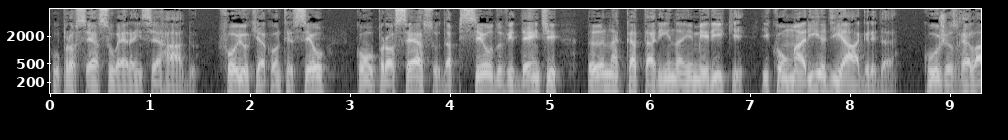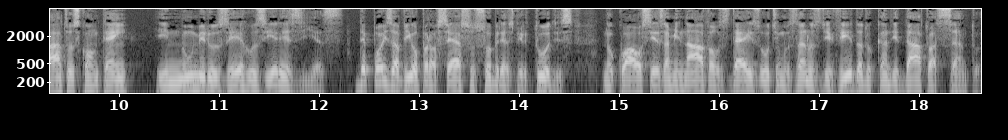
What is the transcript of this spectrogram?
o processo era encerrado. Foi o que aconteceu com o processo da pseudo-vidente Ana Catarina Emerick e com Maria de Ágreda, cujos relatos contêm inúmeros erros e heresias. Depois havia o processo sobre as virtudes, no qual se examinava os dez últimos anos de vida do candidato a santo.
